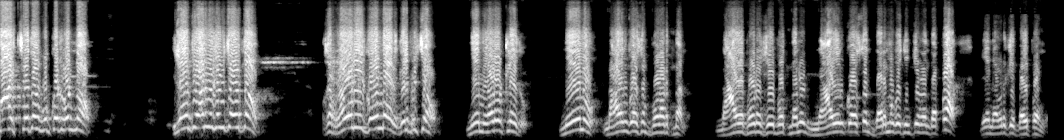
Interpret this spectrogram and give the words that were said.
మా చేతులు ముక్కొట్టుకుంటున్నాం. ఇలాంటి వాళ్ళు గెలిపించాం ఒక రౌడీ గోండాడు గెలిపించాం. నేను ఏడవట్లేదు నేను న్యాయం కోసం పోరాడుతున్నాను. న్యాయ పోరాటం చేయబోతున్నాను. న్యాయం కోసం ధర్మం గుర్తించడం తప్ప నేను ఎవరికి భయపడను.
